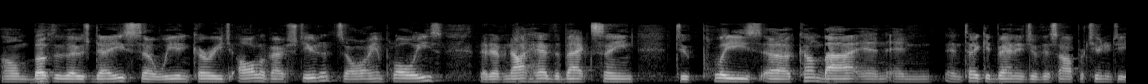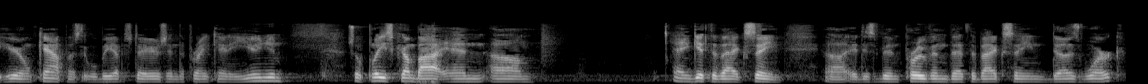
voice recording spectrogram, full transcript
on both of those days. So we encourage all of our students or employees that have not had the vaccine to please uh, come by and, and, and take advantage of this opportunity here on campus that will be upstairs in the Frank County Union. So please come by and um, and get the vaccine. Uh, it has been proven that the vaccine does work.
